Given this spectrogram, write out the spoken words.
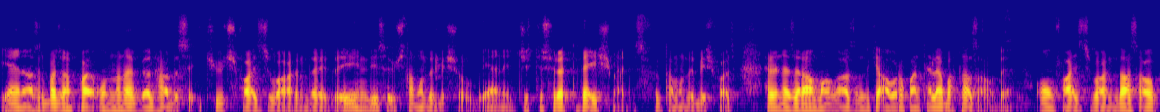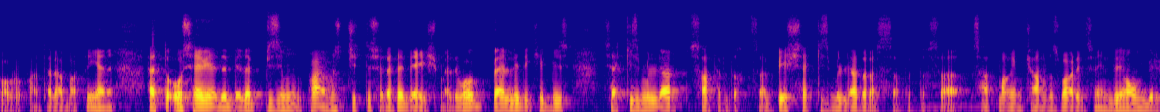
Yəni Azərbaycan payı ondan əvvəl hardasa 2-3% civarında idi. İndi isə 3.5 oldu. Yəni ciddi sürətdə dəyişmədi. 0.5%. Hələ nəzərə almaq lazımdır ki, Avropanın tələbatı azaldı. 10% civarında azalıb Avropanın tələbatı. Yəni hətta o səviyyədə belə bizim payımız ciddi sürətlə dəyişmədi. O bəllidir ki, biz 8 milyard satırdıqsa, 5-8 milyard arası satırdıqsa, satmaq imkanımız var idisə, indi 11,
